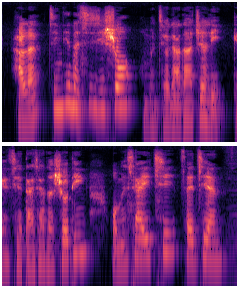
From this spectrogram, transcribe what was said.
好了，今天的西西说我们就聊到这里，感谢大家的收听，我们下一期再见。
